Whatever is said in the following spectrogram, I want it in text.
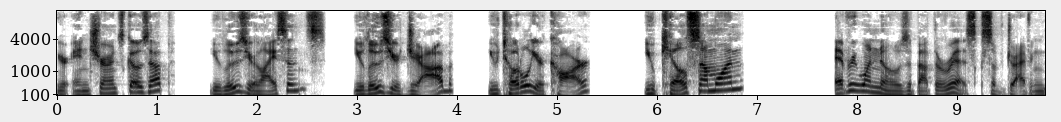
Your insurance goes up? You lose your license? You lose your job? You total your car? You kill someone? Everyone knows about the risks of driving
